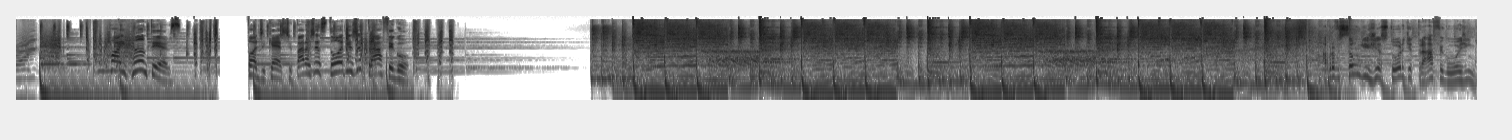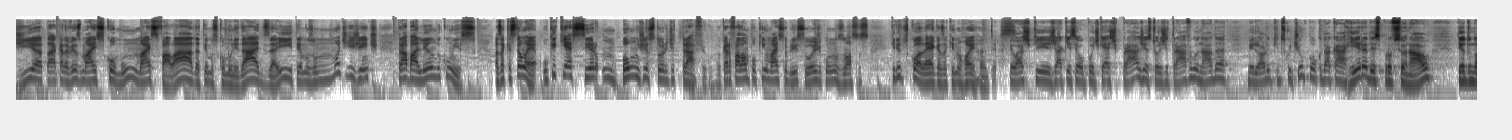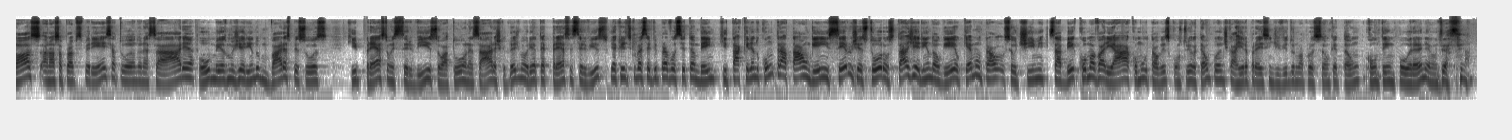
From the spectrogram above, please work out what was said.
Roy Hunters podcast para gestores de tráfego. profissão de gestor de tráfego hoje em dia está cada vez mais comum, mais falada. Temos comunidades aí, temos um monte de gente trabalhando com isso. Mas a questão é, o que é ser um bom gestor de tráfego? Eu quero falar um pouquinho mais sobre isso hoje com os nossos queridos colegas aqui no Roy Hunters. Eu acho que já que esse é o podcast para gestores de tráfego, nada melhor do que discutir um pouco da carreira desse profissional, tendo nós a nossa própria experiência atuando nessa área ou mesmo gerindo várias pessoas que prestam esse serviço ou atuam nessa área, acho que a grande maioria até presta esse serviço, e acredito que vai servir para você também que está querendo contratar alguém e ser o gestor, ou está gerindo alguém, ou quer montar o seu time, saber como avaliar, como talvez construir até um plano de carreira para esse indivíduo numa profissão que é tão contemporânea, vamos dizer assim.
